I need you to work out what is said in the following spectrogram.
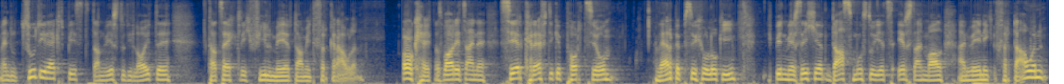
Wenn du zu direkt bist, dann wirst du die Leute tatsächlich viel mehr damit vergraulen. Okay, das war jetzt eine sehr kräftige Portion Werbepsychologie. Ich bin mir sicher, das musst du jetzt erst einmal ein wenig verdauen.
